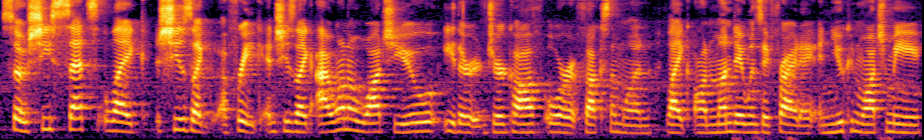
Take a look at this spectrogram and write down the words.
so she sets like she's like a freak and she's like, I wanna watch you either jerk off or fuck someone like on Monday, Wednesday, Friday, and you can watch me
